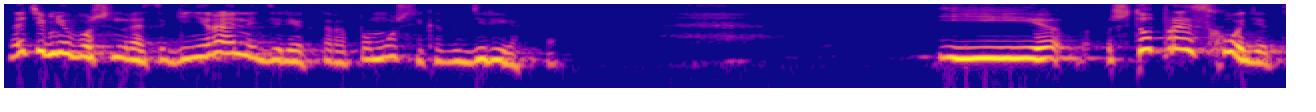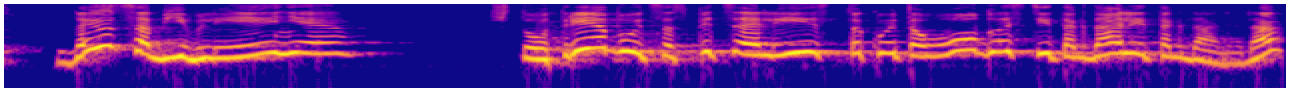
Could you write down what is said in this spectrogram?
Знаете, мне больше нравится генеральный директор, а помощник – это директор. И что происходит? Дается объявление, что требуется специалист в такой-то области и так далее, и так далее. Да?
